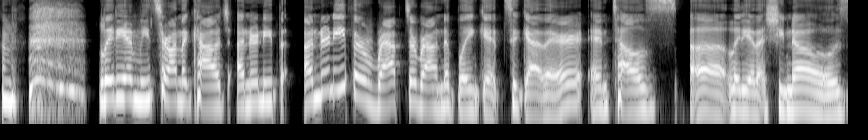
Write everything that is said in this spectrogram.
Lydia meets her on the couch underneath underneath or wrapped around a blanket together, and tells uh, Lydia that she knows.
